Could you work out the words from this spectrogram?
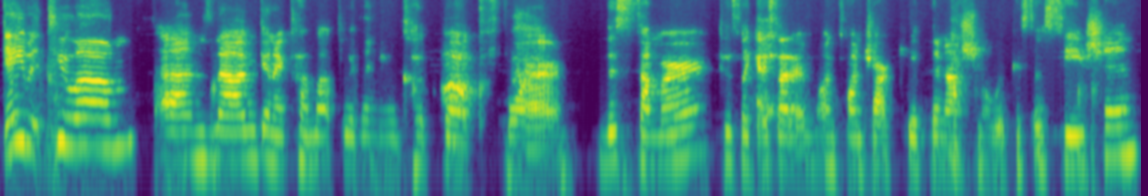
gave it to them. And now I'm going to come up with a new cookbook for this summer because, like I said, I'm on contract with the National WIC Association.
